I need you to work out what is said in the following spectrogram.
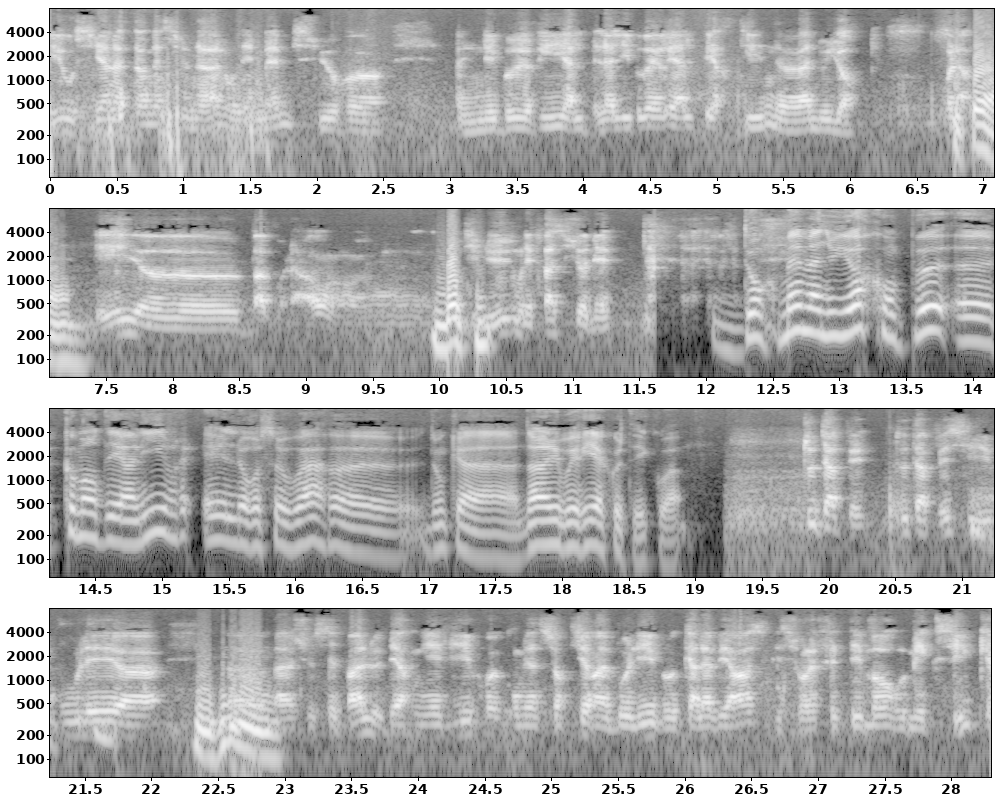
et aussi à l'international. On est même sur euh, une librairie, la librairie Albertine à New York. Voilà. Et bah voilà, on, continue, on est passionné. Donc même à New York, on peut euh, commander un livre et le recevoir euh, donc dans la librairie à côté, quoi. Tout à fait, tout à fait. Si vous voulez, euh, mm bah, je sais pas, le dernier livre qu'on vient de sortir, un beau livre Calaveras, qui est sur la fête des morts au Mexique.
